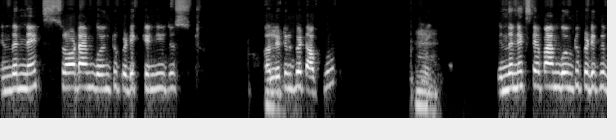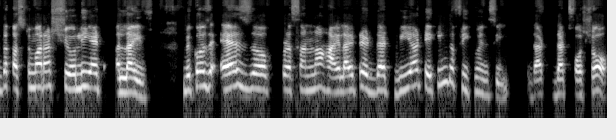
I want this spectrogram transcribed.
In the next slot i'm going to predict can you just a Hmm. little bit upward? Hmm. in the next step i'm going to predict if the customer are surely at alive. Because as uh, prasanna highlighted that we are taking the frequency that that's for sure.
